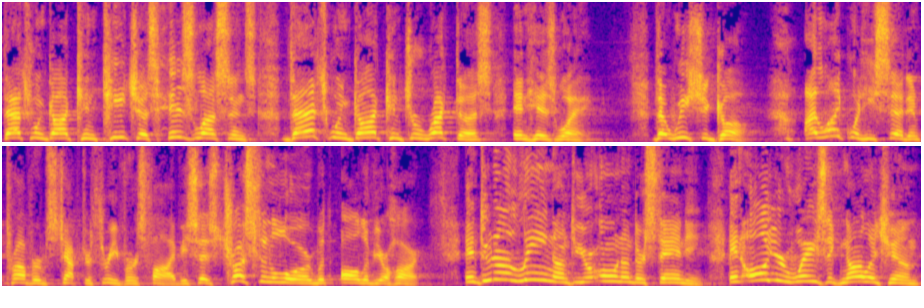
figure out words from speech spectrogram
That's when God can teach us His lessons. That's when God can direct us in His way. That we should go. I like what he said in Proverbs chapter 3, verse 5. He says, Trust in the Lord with all of your heart, and do not lean unto your own understanding. In all your ways acknowledge him,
